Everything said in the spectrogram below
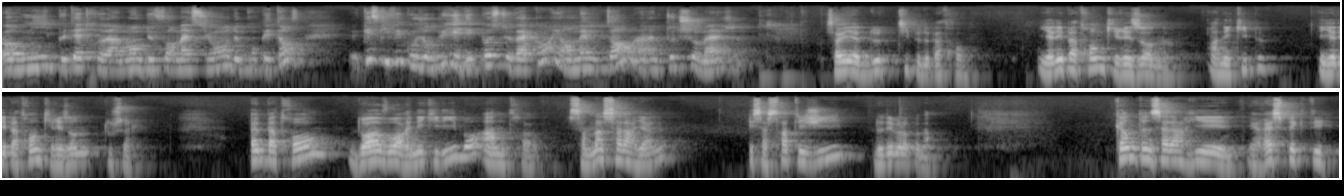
hormis peut-être un manque de formation, de compétences Qu'est-ce qui fait qu'aujourd'hui, il y a des postes vacants et en même temps un taux de chômage? Vous savez, il y a deux types de patrons. Il y a les patrons qui raisonnent en équipe et il y a des patrons qui raisonnent tout seuls. Un patron doit avoir un équilibre entre sa masse salariale et sa stratégie de développement. Quand un salarié est respecté,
